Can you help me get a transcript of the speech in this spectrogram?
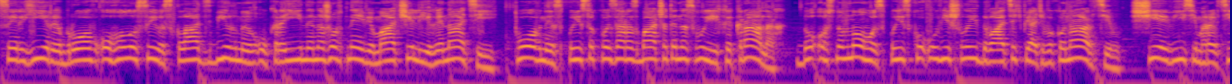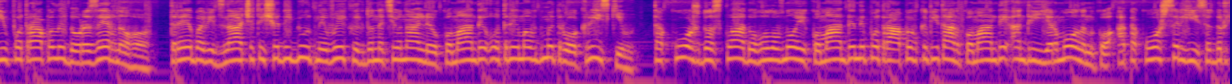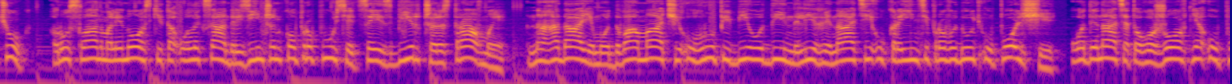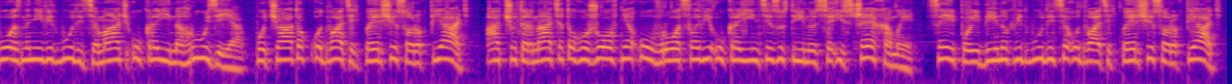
Сергій Ребров оголосив склад збірної України на жовтневі матчі Ліги націй. Повний список ви зараз бачите на своїх екранах. До основного списку увійшли 25 виконавців. Ще 8 гравців потрапили до резервного. Треба відзначити, що дебютний виклик до національної команди отримав Дмитро Криськів. Також до складу головної команди не потрапив капітан команди Андрій Ярмоленко, а також Сергій Сидорчук. Руслан Маліновський та Олександр Зінченко пропустять цей збір через травми. Нагадаємо, два матчі у групі Бі-1 Ліги націй українці проведуть у Польщі. 11 жовтня у Познані відбудеться матч Україна-Грузія. Початок о 21.45. А 14 жовтня у Вроцлаві українці зустрінуться із чехами. Цей поєдинок відбудеться о 21.45.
